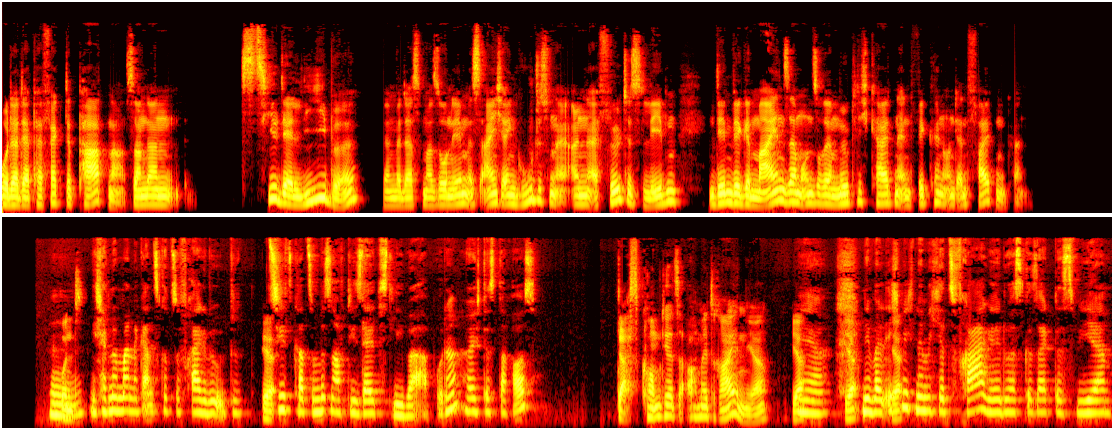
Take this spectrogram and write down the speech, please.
oder der perfekte Partner, sondern das Ziel der Liebe, wenn wir das mal so nehmen, ist eigentlich ein gutes und ein erfülltes Leben, in dem wir gemeinsam unsere Möglichkeiten entwickeln und entfalten können. Hm. Und ich habe nur mal eine ganz kurze Frage. Du, du ja. ziehst gerade so ein bisschen auf die Selbstliebe ab, oder? Höre ich das daraus? Das kommt jetzt auch mit rein, ja. Ja. ja. ja. Nee, weil ich ja. mich nämlich jetzt frage, du hast gesagt, dass wir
